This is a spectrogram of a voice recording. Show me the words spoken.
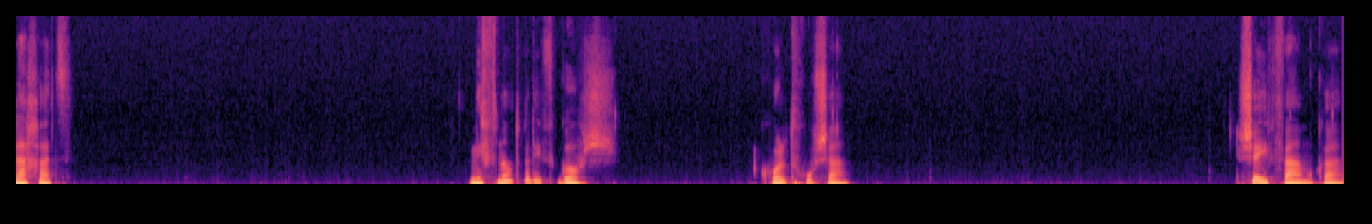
לחץ. לפנות ולפגוש כל תחושה, שאיפה עמוקה.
